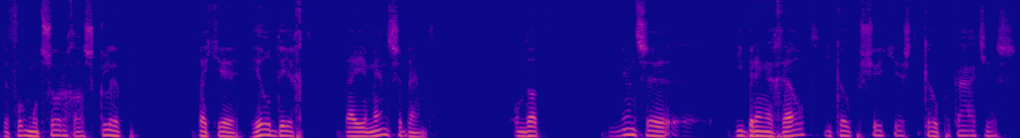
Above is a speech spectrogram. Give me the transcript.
ervoor moet zorgen als club dat je heel dicht bij je mensen bent. Omdat die mensen, eh, die brengen geld, die kopen shirtjes, die kopen kaartjes.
